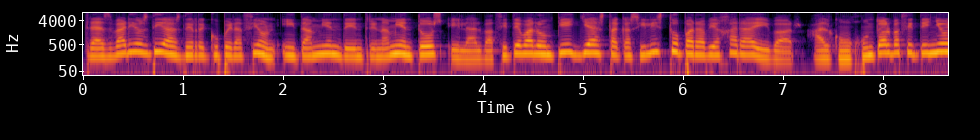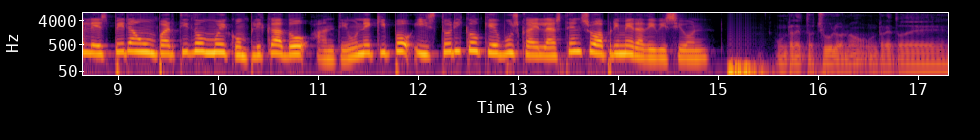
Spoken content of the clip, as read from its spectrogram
Tras varios días de recuperación y también de entrenamientos, el Albacete Balompié ya está casi listo para viajar a Eibar. Al conjunto albaceteño le espera un partido muy complicado ante un equipo histórico que busca el ascenso a Primera División. Un reto chulo, ¿no? Un reto de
